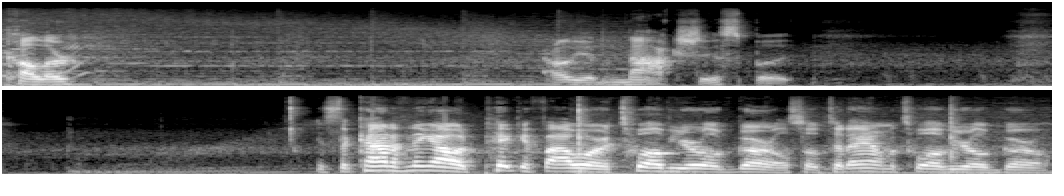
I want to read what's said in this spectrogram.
color. Not really obnoxious, but... It's the kind of thing I would pick if I were a 12-year-old girl. So today I'm a 12-year-old girl.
